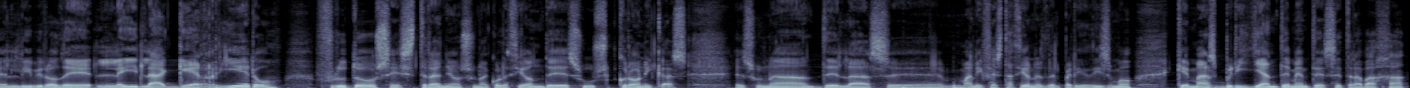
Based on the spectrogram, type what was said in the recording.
el libro de Leila Guerriero, Frutos extraños, una colección de sus crónicas. Es una de las eh, manifestaciones del periodismo que más brillantemente se trabaja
